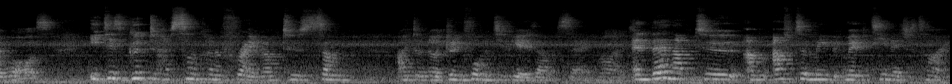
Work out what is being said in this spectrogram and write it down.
i was it is good to have some kind of frame up to some i don't know during formative years i would say Right. and then up to um, after maybe, maybe teenager time,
